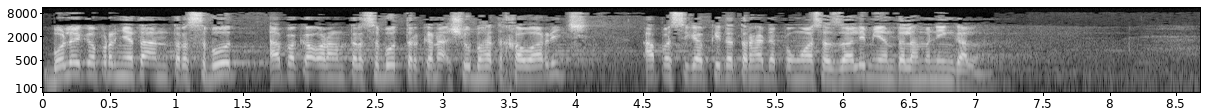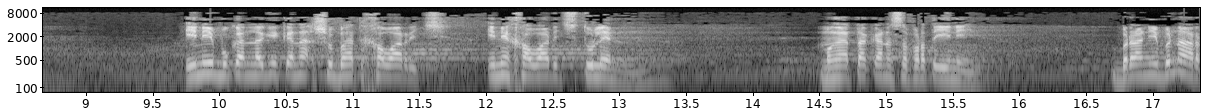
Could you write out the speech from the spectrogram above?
Bolehkah pernyataan tersebut? Apakah orang tersebut terkena syubhat khawarij? Apa sikap kita terhadap penguasa zalim yang telah meninggal? Ini bukan lagi kena syubhat khawarij. Ini khawarij tulen mengatakan seperti ini. Berani benar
